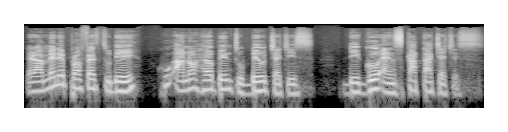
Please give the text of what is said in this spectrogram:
there are many prophets today who are not helping to build churches, they go and scatter churches.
